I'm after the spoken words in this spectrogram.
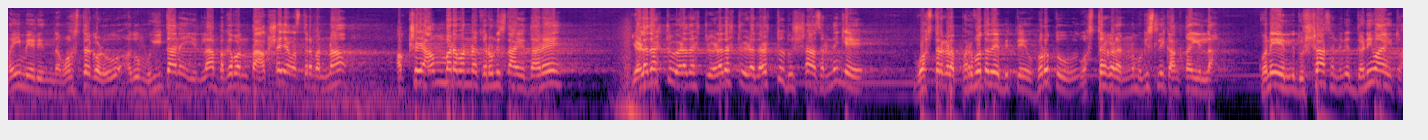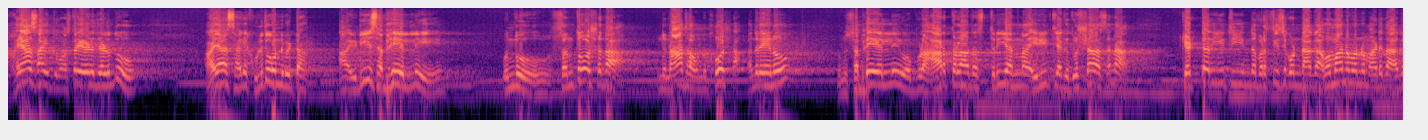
ಮೈ ಮೇಲಿನ ವಸ್ತ್ರಗಳು ಅದು ಮುಗಿತಾನೇ ಇಲ್ಲ. ಭಗವಂತ ಅಕ್ಷಯ ವಸ್ತ್ರವನ್ನ, ಅಕ್ಷಯ ಅಂಬರವನ್ನ ಕರುಣಿಸ್ತಾ ಇದ್ದಾನೆ. ಎಳೆದಷ್ಟು ಎಳೆದಷ್ಟು ಎಳೆದಷ್ಟು ಎಳೆದಷ್ಟು ದುಶ್ಯಾಸನಿಗೆ ವಸ್ತ್ರಗಳ ಪರ್ವತವೇ ಬಿತ್ತೆ ಹೊರತು ವಸ್ತ್ರಗಳನ್ನು ಮುಗಿಸ್ಲಿಕ್ಕೆ ಆಗ್ತಾ ಇಲ್ಲ. ಕೊನೆಯಲ್ಲಿ ದುಶ್ಯಾಸನಿಗೆ ದಣಿವಾಯಿತು, ಹಯಾಸಾಯಿತು. ವಸ್ತ್ರ ಎಳೆದೆಳೆದು ಆಯಾಸಾಗಿ ಕುಳಿತುಕೊಂಡು ಬಿಟ್ಟ. ಆ ಇಡೀ ಸಭೆಯಲ್ಲಿ ಒಂದು ಸಂತೋಷದ, ಒಂದು ನಾದ, ಒಂದು ಘೋಷ. ಅಂದ್ರೆ ಏನು? ಒಂದು ಸಭೆಯಲ್ಲಿ ಒಬ್ಬಳು ಆರ್ತಳಾದ ಸ್ತ್ರೀಯನ್ನ ಈ ರೀತಿಯಾಗಿ ದುಶಾಸನ ಕೆಟ್ಟ ರೀತಿಯಿಂದ ವರ್ತಿಸಿಕೊಂಡಾಗ, ಅವಮಾನವನ್ನು ಮಾಡಿದಾಗ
